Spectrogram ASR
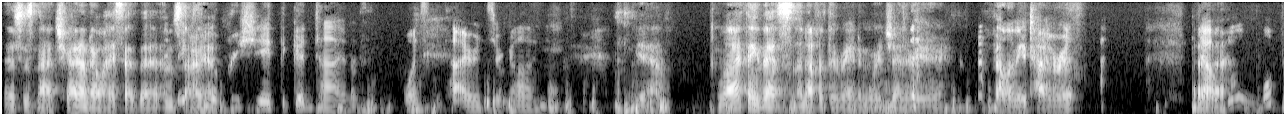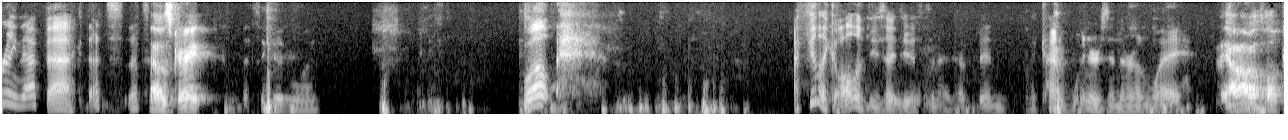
That's just not true. I don't know why I said that. I'm makes you sorry. appreciate the good times once the tyrants are gone. Yeah. Well, I think that's enough of the random word generator. Felony tyrant. Yeah, Uh, we'll, we'll bring that back. That's that's that was great. that's a good one. Well, I feel like all of these ideas tonight have been like kind of winners in their own way. They are all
